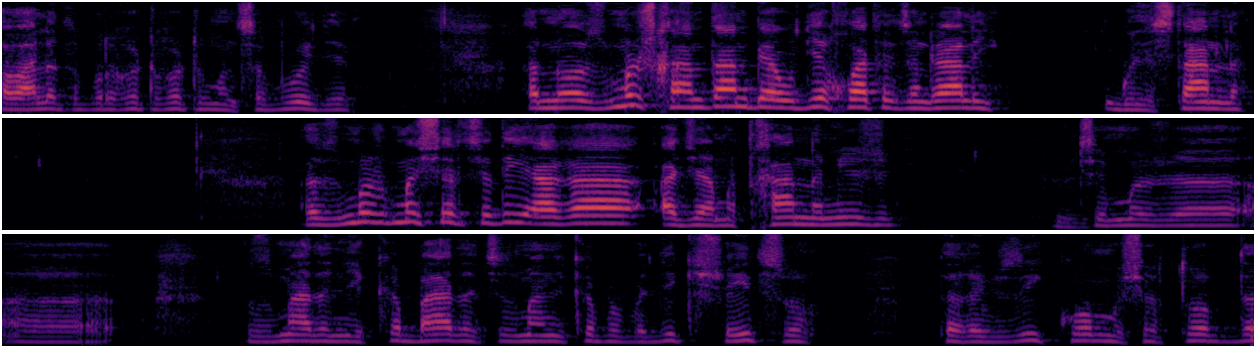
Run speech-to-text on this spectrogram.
او هلته پر غټو غټو منصبو دي نو زموږ خاندان بیا ودې خواته ځین رالی ګلستان له زموږ مشر چې دی هغه حاجي احمد خان نومېږي چې موږ زما د نیکه بعد چې زما نیکه په بدی کې شهید شو د غبیزي قوم مشرتوب د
